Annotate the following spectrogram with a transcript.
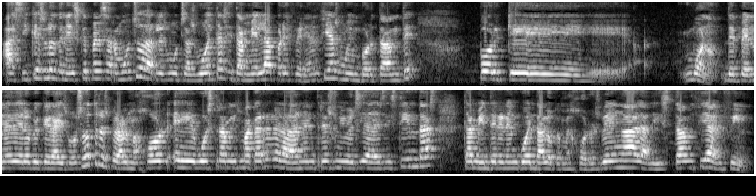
Así que eso lo tenéis que pensar mucho, darles muchas vueltas y también la preferencia es muy importante porque, bueno, depende de lo que queráis vosotros, pero a lo mejor eh, vuestra misma carrera la dan en tres universidades distintas, también tener en cuenta lo que mejor os venga, la distancia, en fin.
